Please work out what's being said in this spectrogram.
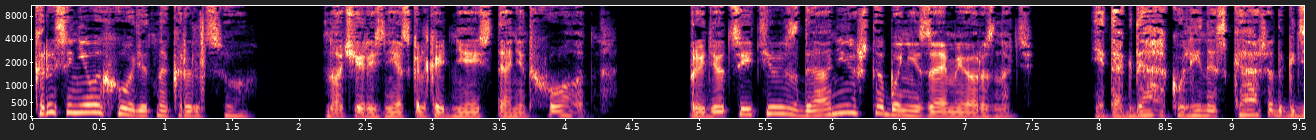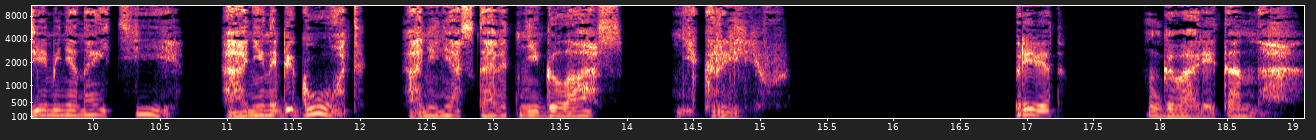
Крысы не выходят на крыльцо, но через несколько дней станет холодно. Придется идти в здание, чтобы не замерзнуть. И тогда Акулина скажет, где меня найти. Они набегут. Они не оставят ни глаз, ни крыльев. «Привет», — говорит она.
